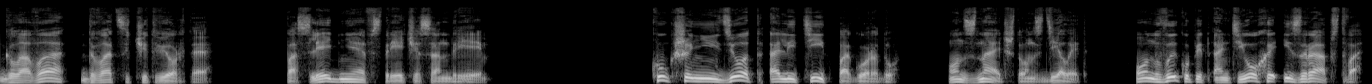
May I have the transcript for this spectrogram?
Глава 24. Последняя встреча с Андреем. Кукша не идет, а летит по городу. Он знает, что он сделает. Он выкупит Антиоха из рабства.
